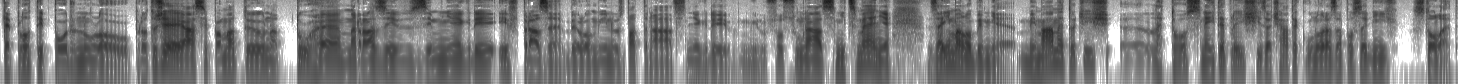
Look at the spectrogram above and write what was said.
teploty pod nulou, protože já si pamatuju na tuhé mrazy v zimě, kdy i v Praze bylo minus 15, někdy minus 18, nicméně zajímalo by mě, my máme totiž eh, letos nejteplejší začátek února za posledních 100 let.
